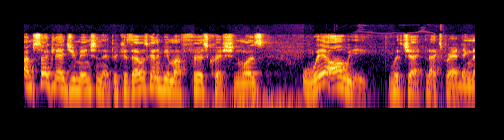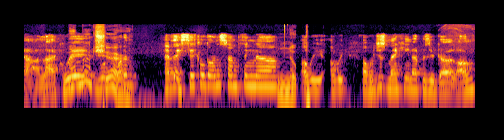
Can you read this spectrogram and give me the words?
I'm so glad you mentioned that because that was going to be my first question was where are we with Jack Black's branding now? Like where not wh- sure. what have, have they settled on something now? Nope. Are we are we are we just making it up as we go along?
